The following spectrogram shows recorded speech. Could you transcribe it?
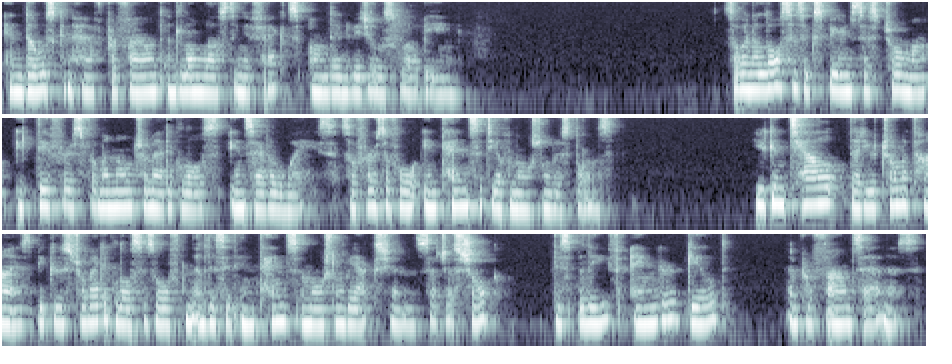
and those can have profound and long lasting effects on the individual's well being. So, when a loss is experienced as trauma, it differs from a non traumatic loss in several ways. So, first of all, intensity of emotional response. You can tell that you're traumatized because traumatic losses often elicit intense emotional reactions such as shock, disbelief, anger, guilt, and profound sadness.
